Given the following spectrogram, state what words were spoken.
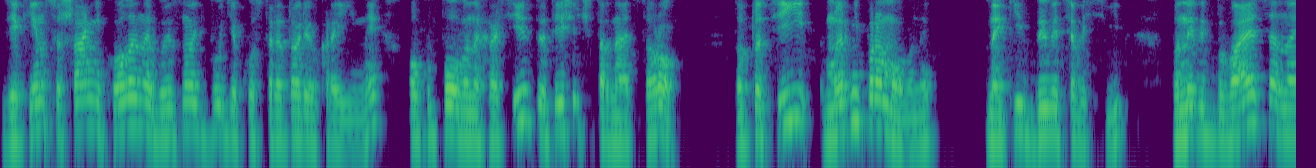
з яким США ніколи не визнають будь-яку з території України окупованих Росії з 2014 року. Тобто ці мирні перемовини, на які дивиться весь світ, вони відбуваються на,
